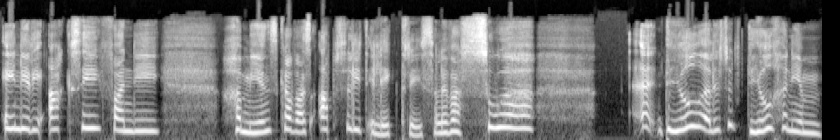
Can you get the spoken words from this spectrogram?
En die reaksie van die gemeenskap was absoluut elektries. Hulle was so deel, hulle het so deelgeneem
